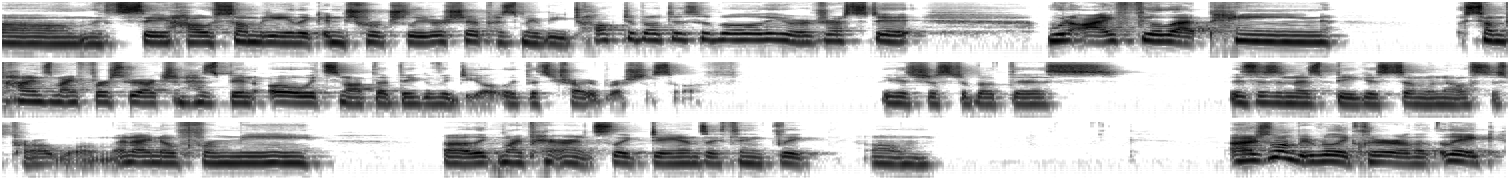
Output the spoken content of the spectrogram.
um, let's say how somebody like in church leadership has maybe talked about disability or addressed it. When i feel that pain sometimes my first reaction has been oh it's not that big of a deal. Like let's try to brush this off. Like it's just about this this isn't as big as someone else's problem. And I know for me, uh, like my parents, like Dan's, I think like, um, I just want to be really clear on that. Like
